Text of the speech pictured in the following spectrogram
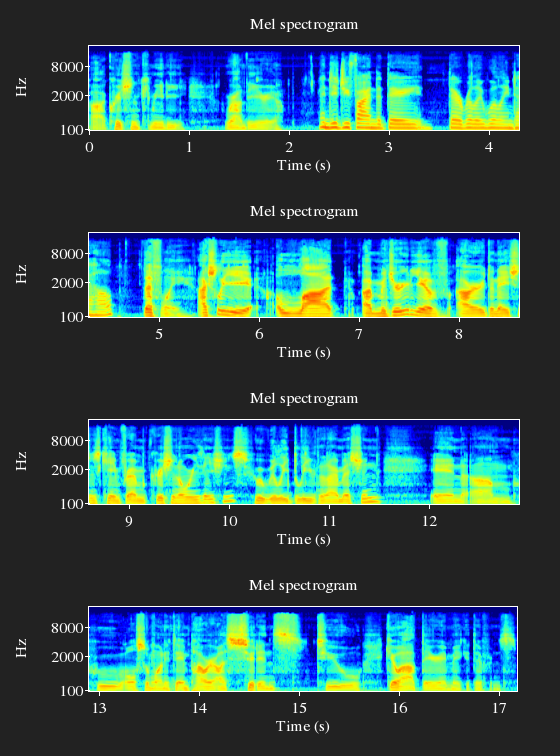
uh, Christian community around the area. And did you find that they they're really willing to help? Definitely. Actually, a lot, a majority of our donations came from Christian organizations who really believed in our mission and um, who also wanted to empower us students to go out there and make a difference.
